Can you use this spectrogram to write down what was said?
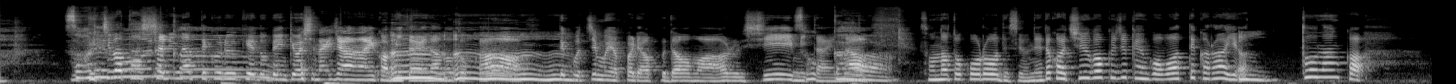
それ口は達者になってくるけど勉強はしないじゃないかみたいなのとか、うんうんうんうんで、こっちもやっぱりアップダウンはあるし、みたいな、か。そんなところですよね。だから中学受験が終わってから、やっうんとなんか、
